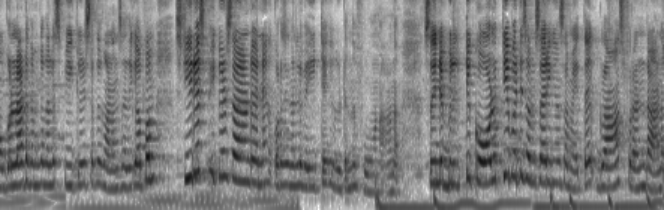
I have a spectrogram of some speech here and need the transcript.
മുകളിലായിട്ട് നമുക്ക് നല്ല സ്പീക്കേഴ്സൊക്കെ കാണാൻ സാധിക്കും. അപ്പം സ്റ്റീരിയോ സ്പീക്കേഴ്സ് ആയതുകൊണ്ട് തന്നെ കുറച്ച് നല്ല വെയിറ്റ് ഒക്കെ കിട്ടുന്ന ഫോണാണ് സോ ഇതിന്റെ ബിൽറ്റ് ക്വാളിറ്റിയെ പറ്റി സംസാരിക്കുന്ന സമയത്ത് ഗ്ലാസ് ഫ്രണ്ട് ആണ്.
